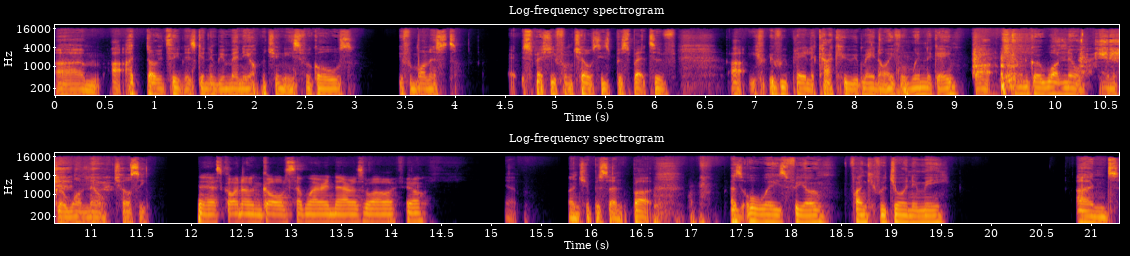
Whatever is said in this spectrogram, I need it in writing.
Um, I, I don't think there's going to be many opportunities for goals if I'm honest, especially from Chelsea's perspective. Uh, if, if, we play Lukaku, we may not even win the game, but I'm going to go 1 0. I'm going to go 1 0 Chelsea. Yeah, it's got an own goal somewhere in there as well, I feel. Yeah, 100%. But as always, Theo, thank you for joining me. And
